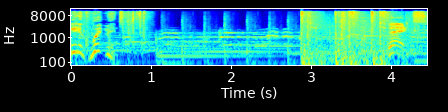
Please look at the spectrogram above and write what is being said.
Need equipment. Thanks.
